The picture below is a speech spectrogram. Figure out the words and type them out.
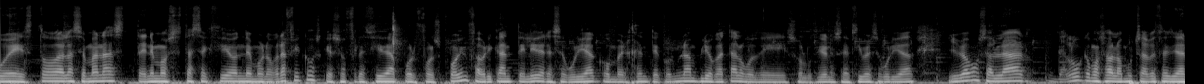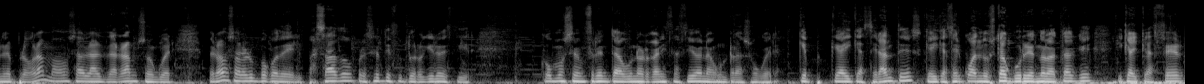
Pues todas las semanas tenemos esta sección de monográficos que es ofrecida por Forcepoint, fabricante líder en seguridad convergente con un amplio catálogo de soluciones en ciberseguridad. Y hoy vamos a hablar de algo que hemos hablado muchas veces ya en el programa, vamos a hablar de ransomware, pero vamos a hablar un poco del pasado, presente y futuro, quiero decir. ¿Cómo se enfrenta una organización a un ransomware? ¿Qué, qué hay que hacer antes? ¿Qué hay que hacer cuando está ocurriendo el ataque? ¿Y qué hay que hacer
